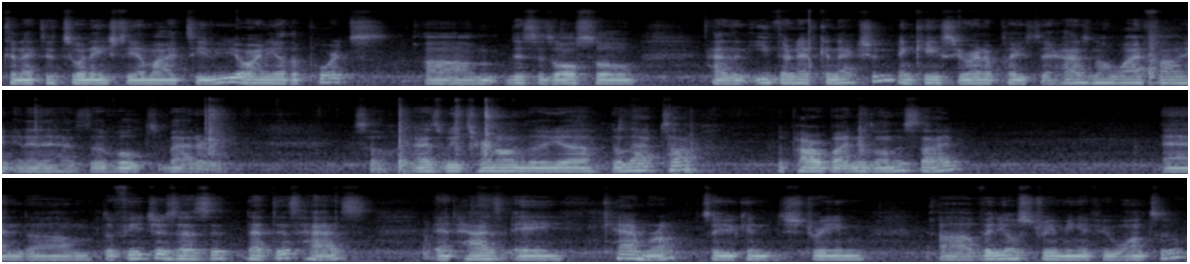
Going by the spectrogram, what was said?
connect it to an HDMI TV or any other ports. Um, this is also has an Ethernet connection in case you're in a place that has no Wi-Fi, and it has the volts battery. So as we turn on the uh, the laptop, the power button is on the side, and um, the features as it that this has it has a camera, so you can stream uh, video streaming if you want to,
